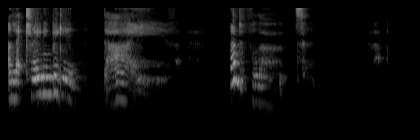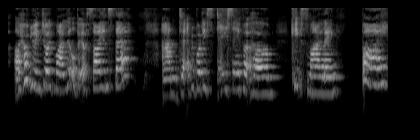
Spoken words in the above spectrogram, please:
and let training begin. Dive and float. I hope you enjoyed my little bit of science there. And uh, everybody stay safe at home. Keep smiling. Bye.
